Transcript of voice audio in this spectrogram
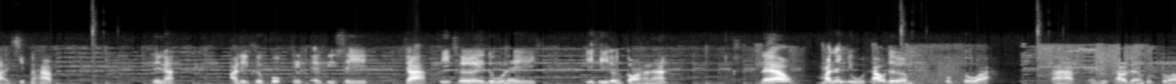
หลายคลิปนะครับ นี่นะ อันนี้คือฟุกติด FPC จากที่เคยดูใน EP ก่อนๆนะนะ แล้วมันยังอยู่เท่าเดิมทุกตัวนะครับยังอยู่เท่าเดิมทุกตัว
